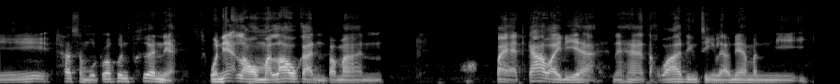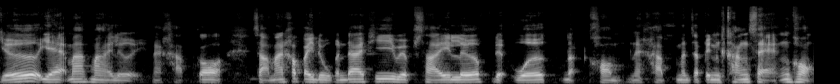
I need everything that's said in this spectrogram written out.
นี้ถ้าสมมติว่าเพื่อนๆเนี่ย วันเนี้ยเรามาเล่ากันประมาณ แปดเก้าไอเดียนะฮะ แต่ว่าจริง ๆ แล้วเนี่ยมันมีอีกเยอะแยะมากมายเลยนะครับ ก็สามารถเข้าไปดูกันได้ที่เว็บไซต์ lovethework.com นะครับ มันจะเป็นคลังแสงของ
